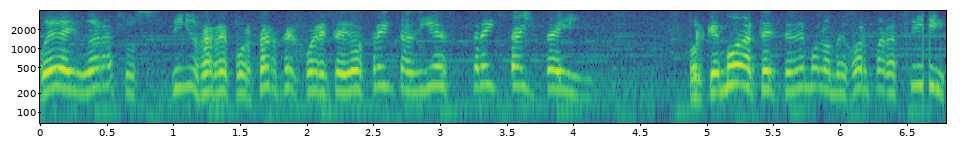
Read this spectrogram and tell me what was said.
puede ayudar a tus niños a reforzarse el 42 30 10 36 porque Moda tenemos lo mejor para ti.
